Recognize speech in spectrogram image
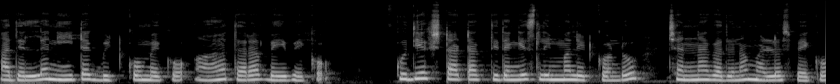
ಅದೆಲ್ಲ ನೀಟಾಗಿ ಬಿಟ್ಕೊಬೇಕು. ಆ ಥರ ಬೇಯಬೇಕು. ಕುದಿಯೋಕ್ಕೆ ಸ್ಟಾರ್ಟ್ ಆಗ್ತಿದ್ದಂಗೆ ಸ್ಲಿಮ್ಮಲ್ಲಿ ಇಟ್ಕೊಂಡು ಚೆನ್ನಾಗಿ ಅದನ್ನು ಮಳ್ಳಿಸ್ಬೇಕು.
